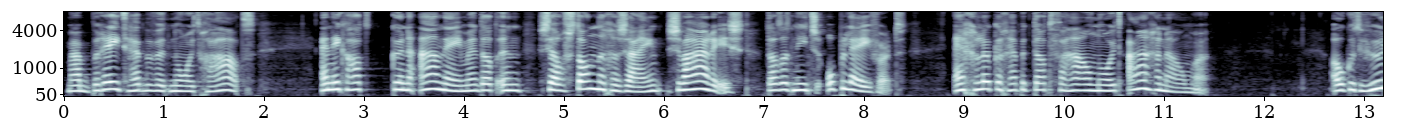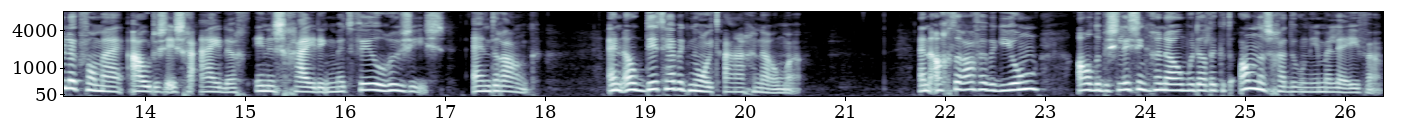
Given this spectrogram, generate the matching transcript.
maar breed hebben we het nooit gehad. En ik had kunnen aannemen dat een zelfstandige zijn zwaar is, dat het niets oplevert. En gelukkig heb ik dat verhaal nooit aangenomen. Ook het huwelijk van mijn ouders is geëindigd in een scheiding met veel ruzies en drank. En ook dit heb ik nooit aangenomen. En achteraf heb ik jong al de beslissing genomen dat ik het anders ga doen in mijn leven.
